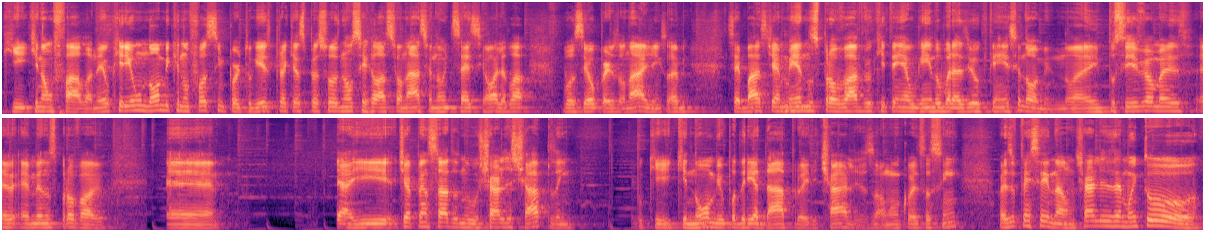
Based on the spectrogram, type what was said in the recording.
que, que não fala, né? Eu queria um nome que não fosse em português para que as pessoas não se relacionassem, não dissessem, olha lá, você é o personagem, sabe? Sebastião é menos provável que tenha alguém no Brasil que tenha esse nome. Não é impossível, mas é, é menos provável. É... E aí, eu tinha pensado no Charles Chaplin, que, que nome eu poderia dar para ele, Charles, alguma coisa assim. Mas eu pensei, não, Charles é muito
